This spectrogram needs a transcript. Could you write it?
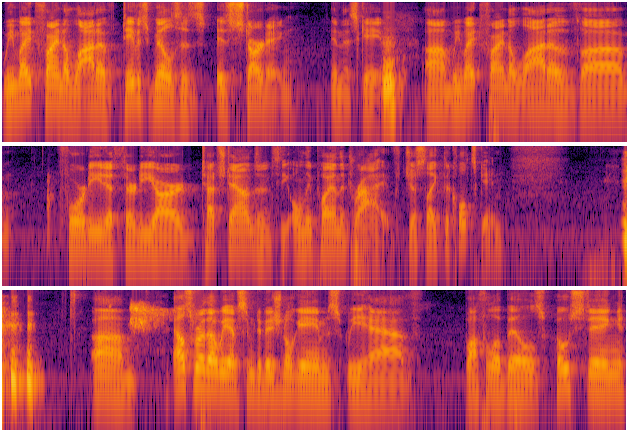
we might find a lot of Davis Mills is is starting in this game. Hmm? Um, we might find a lot of um, forty to thirty yard touchdowns, and it's the only play on the drive, just like the Colts game. um, elsewhere, though, we have some divisional games. We have Buffalo Bills hosting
